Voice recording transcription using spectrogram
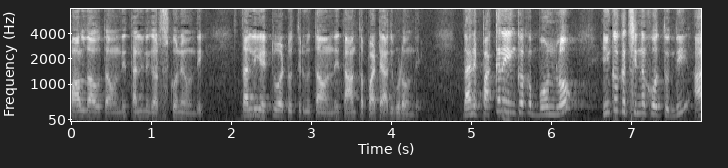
పాలు తాగుతా ఉంది. తల్లిని గరుచుకునే ఉంది. తల్లి ఎటు అటు తిరుగుతూ ఉంది. దాంతో పాటే అది కూడా ఉంది. దాని పక్కనే ఇంకొక బోన్లో ఇంకొక చిన్న కోతి ఉంది ఆ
